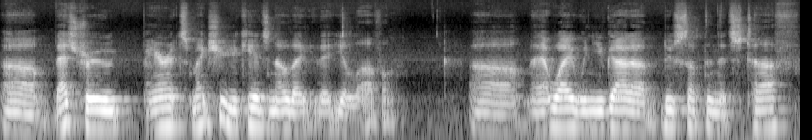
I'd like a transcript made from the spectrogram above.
Uh, that's true. Parents, make sure your kids know that, that you love them. Uh, that way, when you've got to do something that's tough,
